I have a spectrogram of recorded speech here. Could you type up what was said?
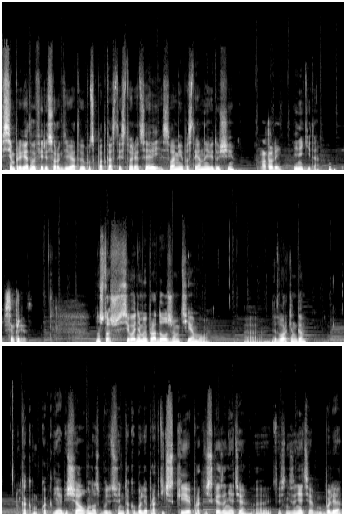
Всем привет, в эфире 49 выпуск подкаста «История целей». С вами постоянные ведущие Анатолий и Никита. Всем привет. Ну что ж, сегодня мы продолжим тему э, нетворкинга. Как, как я обещал, у нас будет сегодня такое более практические, практическое занятие, э, то есть не занятие, а более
